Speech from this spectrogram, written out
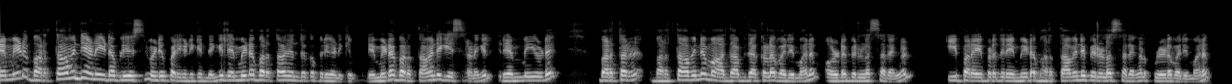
രമ്യയുടെ ഭർത്താവിന്റെയാണ് ഈ ഡബ്ല്യു എസിന് വേണ്ടി പരിഗണിക്കുന്നതെങ്കിൽ രമ്യയുടെ ഭർത്താവിന് എന്തൊക്കെ പരിഗണിക്കും? രമ്യയുടെ ഭർത്താവിന്റെ കേസിലാണെങ്കിൽ രമ്യയുടെ ഭർത്താവിന് ഭർത്താവിന്റെ മാതാപിതാക്കളുടെ വരുമാനം അവരുടെ പേരുള്ള സ്ഥലങ്ങൾ ഈ പറയപ്പെടുന്ന രമ്യയുടെ ഭർത്താവിന്റെ പേരിലുള്ള സ്ഥലങ്ങൾ പുള്ളിയുടെ വരുമാനം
